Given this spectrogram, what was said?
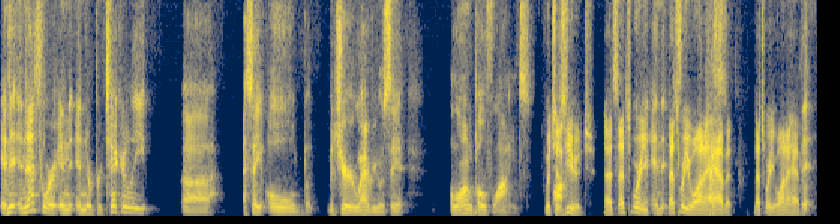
and and that's where, and and they're particularly. Uh, I say old, but mature, whatever you want to say it, along both lines. Which is huge. That's that's where you and that's where you want to have it. That's where you want to have that, it.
